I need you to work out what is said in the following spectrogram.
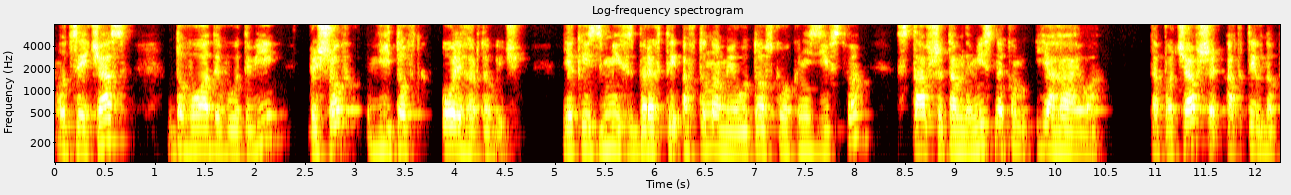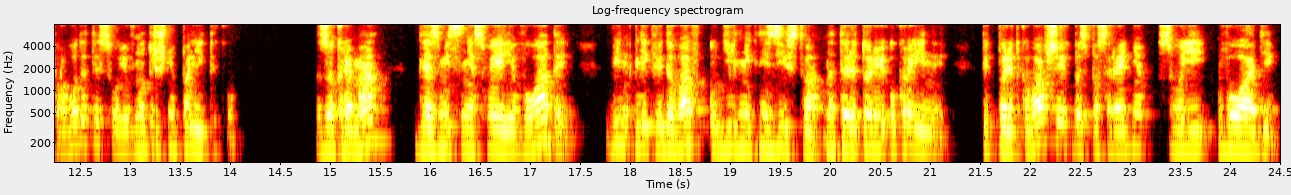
У цей час до влади в Литві прийшов Вітовт Ольгардович, який зміг зберегти автономію Литовського князівства, ставши там намісником Ягайла та почавши активно проводити свою внутрішню політику. Зокрема, для зміцнення своєї влади він ліквідував удільні князівства на території України, підпорядкувавши їх безпосередньо своїй владі.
